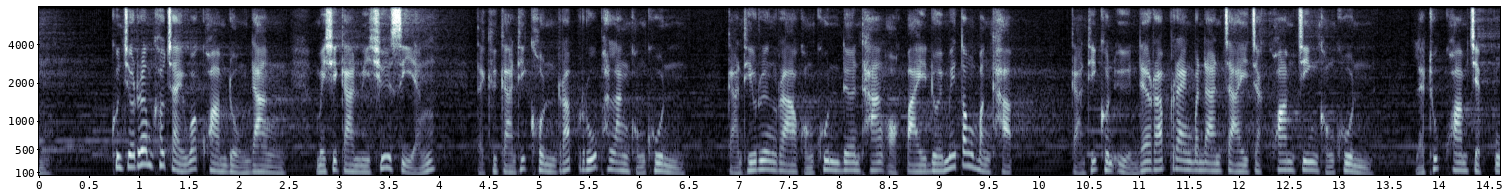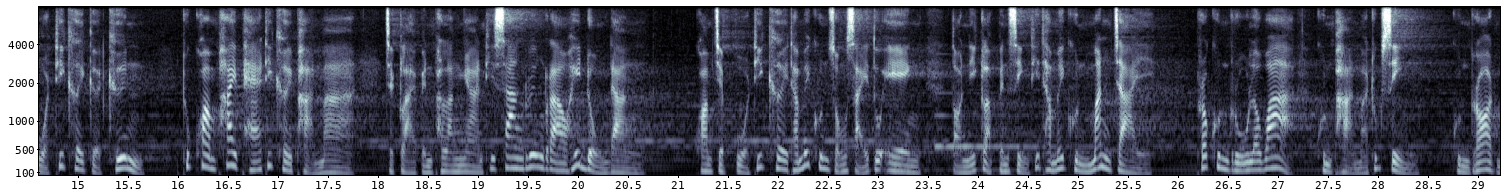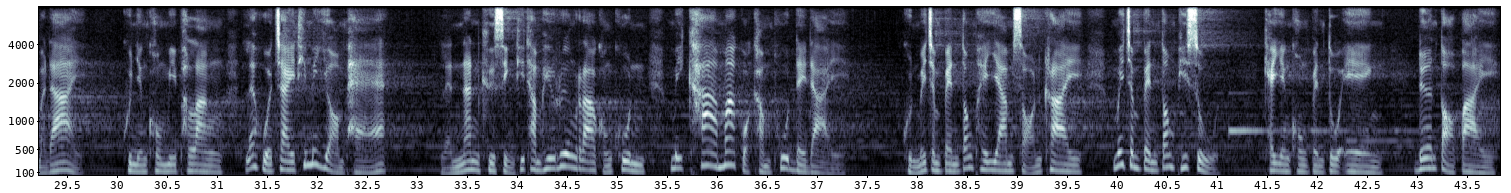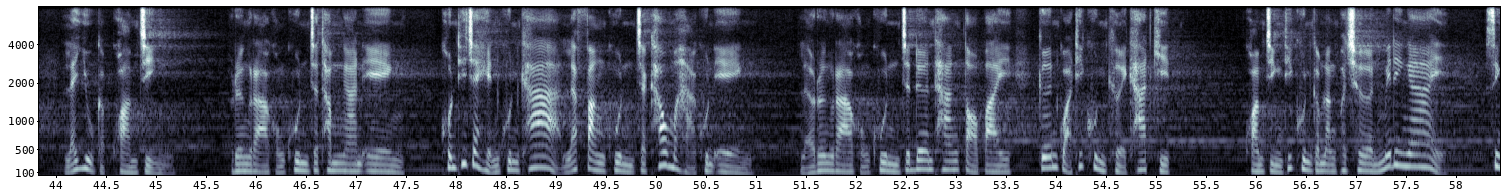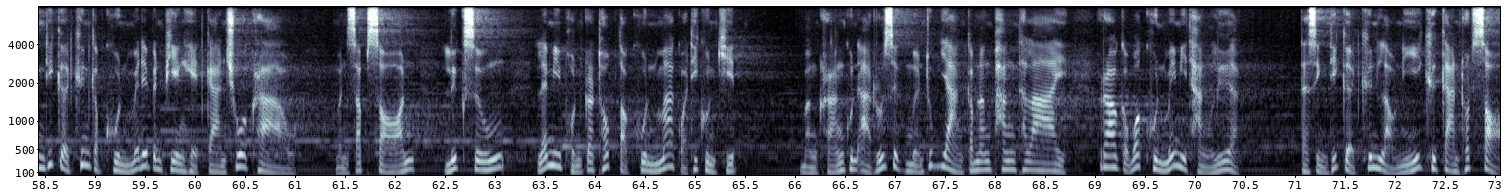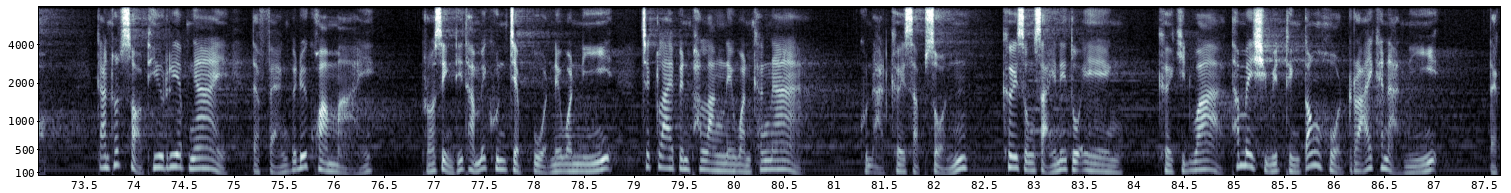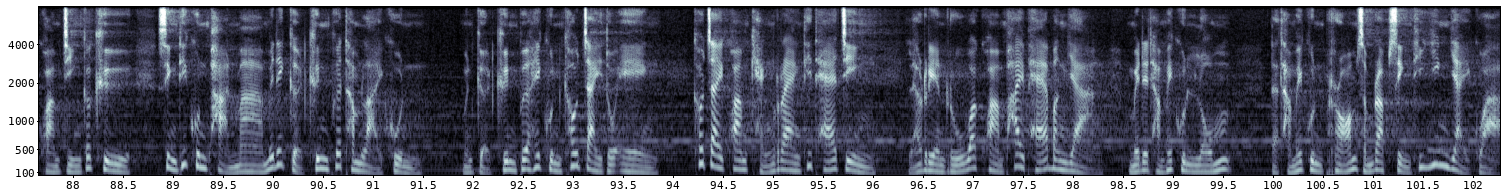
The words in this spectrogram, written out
คุณจะเริ่มเข้าใจว่าความโด่งดัง ไม่ใช่การมีชื่อเสียง แต่คือการที่คนรับรู้พลังของคุณ การที่เรื่องราวของคุณเดินทางออกไปโดยไม่ต้องบังคับ การที่คนอื่นได้รับแรงบันดาลใจจากความจริงของคุณ และทุกความเจ็บปวดที่เคยเกิดขึ้น ทุกความพ่ายแพ้ที่เคยผ่านมา จะกลายเป็นพลังงานที่สร้างเรื่องราวให้โด่งดัง ความเจ็บปวดที่เคยทำให้คุณสงสัยตัวเอง ตอนนี้กลับเป็นสิ่งที่ทำให้คุณมั่นใจ เพราะคุณรู้แล้วว่าคุณผ่านมาทุกสิ่ง คุณรอดมาได้ คุณยังคงมีพลังและหัวใจที่ไม่ยอมแพ้ และนั่นคือสิ่งที่ทำให้เรื่องราวของคุณมีค่ามากกว่าคำพูดใด ๆ คุณไม่จำเป็นต้องพยายามสอนใคร ไม่จำเป็นต้องพิสูจน์ แค่ยังคงเป็นตัวเอง เดินต่อไปและอยู่กับความจริง เรื่องราวของคุณจะทำงานเอง คนที่จะเห็นคุณค่าและฟังคุณจะเข้ามาหาคุณเอง และเรื่องราวของคุณจะเดินทางต่อไป เกินกว่าที่คุณเคยคาดคิด ความจริงที่คุณกำลังเผชิญไม่ได้ง่าย สิ่งที่เกิดขึ้นกับคุณไม่ได้เป็นเพียงเหตุการณ์ชั่วคราว มันซับซ้อน ลึกซึ้ง และมีผลกระทบต่อคุณมากกว่าที่คุณคิด บางครั้งคุณอาจรู้สึกเหมือนทุกอย่างกำลังพังทลายราวกับว่าคุณไม่มีทางเลือก แต่สิ่งที่เกิดขึ้นเหล่านี้คือการทดสอบ การทดสอบที่เรียบง่าย แต่แฝงไปด้วยความหมาย เพราะสิ่งที่ทำให้คุณเจ็บปวดในวันนี้ จะกลายเป็นพลังในวันข้างหน้า คุณอาจเคยสับสน เคยสงสัยในตัวเอง เคยคิดว่าทำไม่ชีวิตถึงต้องโหดร้ายขนาดนี้ แต่ความจริงก็คือ สิ่งที่คุณผ่านมาไม่ได้เกิดขึ้นเพื่อทำลายคุณ มันเกิดขึ้นเพื่อให้คุณเข้าใจตัวเอง เข้าใจความแข็งแรงที่แท้จริง และเรียนรู้ว่าความพ่ายแพ้บางอย่าง ไม่ได้ทำให้คุณล้ม แต่ทำให้คุณพร้อมสำหรับสิ่งที่ยิ่งใหญ่กว่า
